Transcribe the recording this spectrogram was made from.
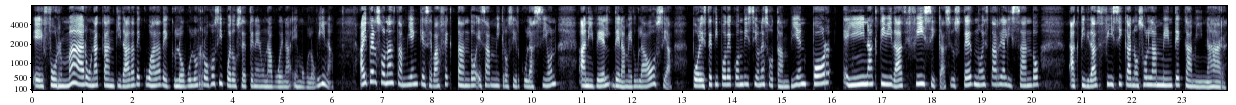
eh, formar una cantidad adecuada de glóbulos rojos y pueda usted tener una buena hemoglobina. Hay personas también que se va afectando esa microcirculación a nivel de la médula ósea por este tipo de condiciones o también por inactividad física. Si usted no está realizando actividad física, no solamente caminar,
